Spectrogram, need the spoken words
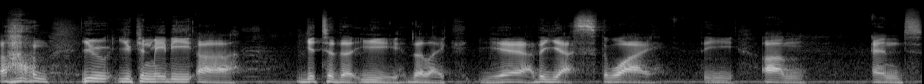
um, you you can maybe uh, get to the E, the like yeah, the yes, the Y, the E. Um, and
